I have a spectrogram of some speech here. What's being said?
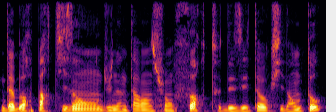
D'abord partisan d'une intervention forte des États occidentaux,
